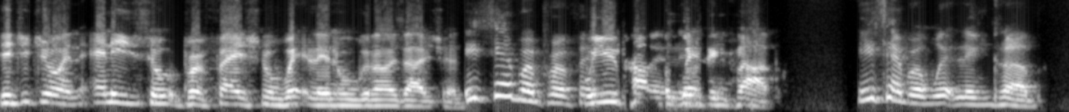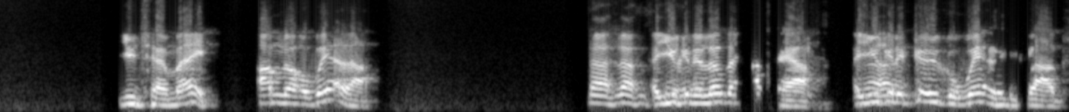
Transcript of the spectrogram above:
Did you join any sort of professional whittling organisation? Is there a professional Were you part of the whittling club? Is there a whittling club? You tell me. I'm not a whittler. No, no. Are you going to look that up now? Are you No. going to Google whittling clubs?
